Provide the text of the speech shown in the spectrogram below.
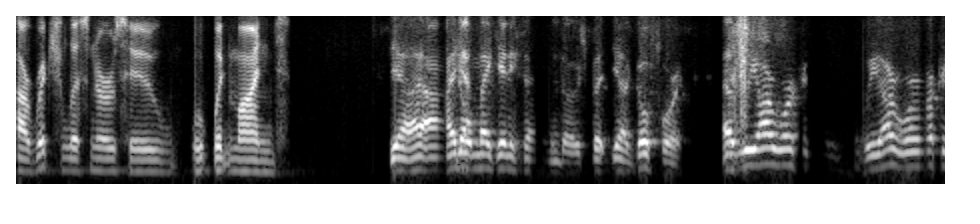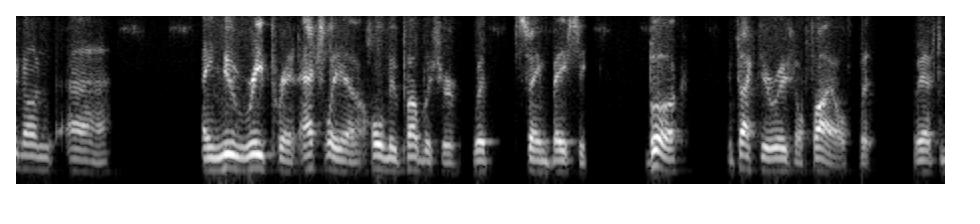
uh, rich listeners who w- wouldn't mind. Yeah, I, I don't make anything in those, but yeah, go for it. Uh, we are working. We are working on uh, a new reprint, actually a whole new publisher with same basic book. In fact, the original files, but we have to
